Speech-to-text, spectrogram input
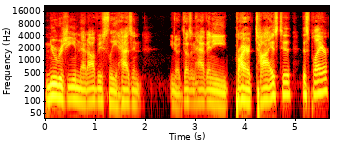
new regime that obviously hasn't, you know, doesn't have any prior ties to this player,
